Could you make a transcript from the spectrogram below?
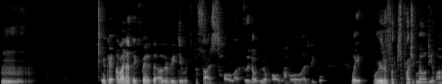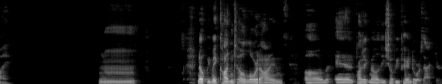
Hmm. Okay, I might have to expand it to other VTubers besides Hololive because I don't know all the Hololive people. Wait, where the fuck does Project Melody lie? Hmm. Nope, we make Cottontail Lord Ainz, um, and Project Melody shall be Pandora's actor.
